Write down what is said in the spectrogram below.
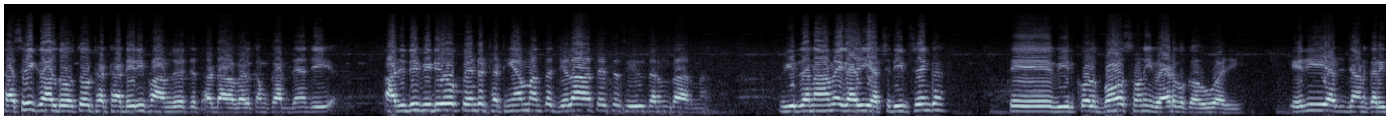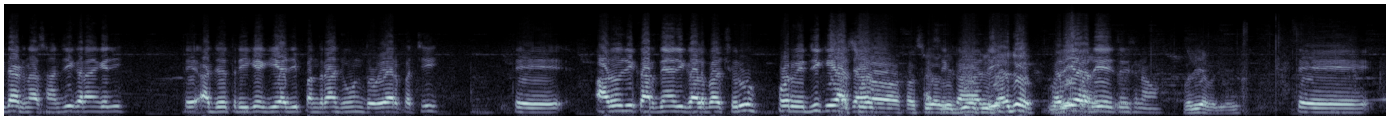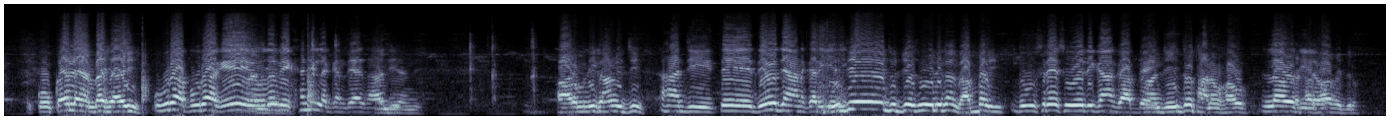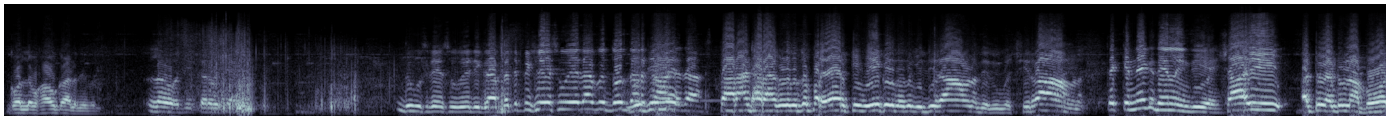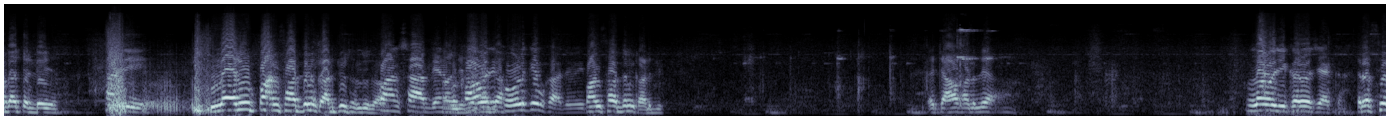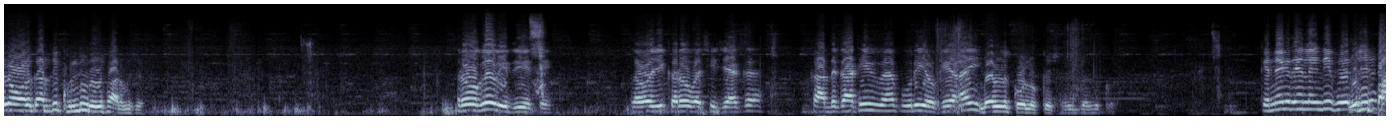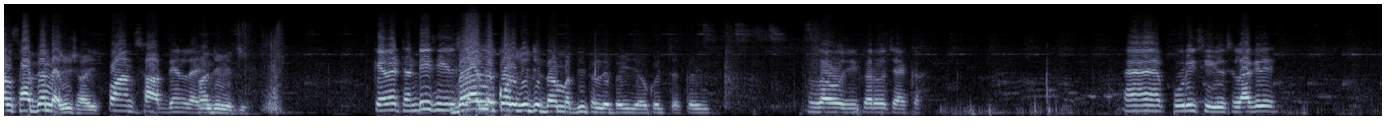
ਸਤਿ ਸ੍ਰੀ ਅਕਾਲ ਦੋਸਤੋ ਠੱਠਾ dairy farm ਦੇ ਵਿੱਚ ਤੁਹਾਡਾ ਵੈਲਕਮ ਕਰਦੇ ਹਾਂ ਜੀ। ਅੱਜ ਦੀ ਵੀਡੀਓ ਪਿੰਡ ਠੱਠੀਆਂ ਮੰਤ ਜ਼ਿਲ੍ਹਾ ਅਤੇ ਤਹਿਸੀਲ ਤਰਨਤਾਰਨ। ਵੀਰ ਦਾ ਨਾਮ ਹੈਗਾ ਜੀ ਅਰਸ਼ਦੀਪ ਸਿੰਘ ਤੇ ਵੀਰ ਕੋਲ ਬਹੁਤ ਸੋਹਣੀ ਵੈੜ ਵਕਾਊ ਆ ਜੀ। ਇਹਦੀ ਅੱਜ ਜਾਣਕਾਰੀ ਤੁਹਾਡੇ ਨਾਲ ਸਾਂਝੀ ਕਰਾਂਗੇ ਜੀ। ਤੇ ਅੱਜ ਤਰੀਕ ਹੈਗੀ ਆ ਜੀ 15 ਜੂਨ 2025 ਤੇ ਆਜੋ ਜੀ ਕਰਦੇ ਹਾਂ ਜੀ ਗੱਲਬਾਤ ਸ਼ੁਰੂ। ਹੋਰ ਵੀਰ ਜੀ ਕੀ ਹਾਲ ਚਾਲ? ਸਤਿ ਸ਼੍ਰੀ ਅਕਾਲ, ਜੀ? ਵਧੀਆ ਵਧੀਆ ਤੁਸੀਂ ਸੁਣਾਓ? ਵਧੀਆ ਵਧੀਆ ਜੀ। ਤੇ ਕੋਕਾ ਹੀ ਲੈ ਆਂਦਾ ਸ਼ਾਹੀ। ਪੂਰਾ ਪੂਰਾ ਗੇ ਉਹਦੇ ਵੇਖਣ ਹੀ ਲੱਗਣ ਦਿਆ ਸਾਹਿਬ ਹਾਂਜੀ ਜੀ। ਹਾਂਜੀ। ਫਾਰਮ ਦੀ ਗਾਂ ਵੀਰ ਜੀ ਹਾਂਜੀ ਤੇ ਦਿਓ ਜਾਣਕਾਰੀ ਜੀ। ਦੂਜੇ ਦੂਜੇ ਸੂਏ ਲਈ ਗਾਂ ਗੱਭ ਆ ਜੀ। ਦੂਸਰੇ ਸੂਏ ਦੀ ਗਾਂ ਗੱਬ ਹੈ ਹਾਂਜੀ ਇਧਰ ਥਾਣੋ ਖਾਓ। ਲਓ ਜੀ ਲਓ। ਇਧਰ। ਗੋਲ ਵਿਖਾਓ ਗਾੜ ਦੇ ਬਲ ਲਓ ਜੀ ਕਰੋ ਚੈੱਕ ਦੂਸਰੇ ਸੂਏ ਦੀ ਗੱਬ ਹੈ ਤੇ ਪਿਛਲੇ ਸੂਏ ਦਾ ਕੋਈ ਦੁੱਧ ਦਾ ਰਿਕਾਰਡ ਦਾ? 17 18 ਕਿਲੋ ਦੁੱਧ ਭਰਿਆ ਕਿ 20 ਕਿਲੋ ਦੁੱਧ ਵੀਰ ਜੀ ਆਰਾਮ ਨਾਲ ਦੇ ਆਰਾਮ ਨਾਲ। ਤੇ ਕਿੰਨੇ ਕੁ ਦਿਨ ਲੈਂਦੀ ਹੈ ਸ਼ਾਹੀ ਅਟਲੰਟੂ ਨਾ ਬਹੁਤ ਆ ਚੱਡੇ ਚ। ਹਾਂਜੀ। ਲੈ ਜੂ 5-7 ਦਿਨ ਕੱਢ ਜੂ ਸੰਧੂ ਸਾਹਿਬ। 5-7 ਦਿਨ ਹਾਂਜੀ, ਵਿਖਾਓ ਜੀ। ਖੋਲ ਕੇ ਵਿਖਾ ਦਿਓ ਜੀ। 5-7 ਦਿਨ ਕੱਢ ਜੂ ਤੇ ਚਾਹ ਫੜ ਲਿਆ। ਲਓ ਜੀ ਕਰੋ ਚੈੱਕ ਰੱਸੇ ਰੋਲ ਕਰਦੀ ਖੁੱਲੀ ਰਹੀ ਫਾਰਮ ਚ। ਰੋਕ ਲਿਓ ਵੀਰ ਜੀ ਇੱਥੇ। ਲਓ ਜੀ ਕਰੋ ਬੱਚੀ ਚੈੱਕ ਕੱਦ ਕਾਠੀ ਵੀ ਮੈਂ ਪੂਰੀ ਹੋ ਕੇ ਆਣਾ ਜੀ। ਬਿਲਕੁਲ ਓਕੇ ਸ਼ਾਹੀ ਬਿਲਕੁਲ। ਕਿੰਨੇ ਕੁ ਦਿਨ ਲੈਂਦੀ ਹੈ ਵੀਰ ਜੀ ਫਿਰ 5-7 ਦਿਨ ਲੈ ਜੂ ਸ਼ਾਹੀ। 5-7 ਦਿਨ ਲੈ ਹਾਂਜੀ ਵੀਰ ਜੀ। ਕਿਵੇਂ ਠੰਡੀ ਸੀਲ ਬਿਲਕੁਲ ਵੀ ਜਿੱਦਾਂ ਮਰਜ਼ੀ ਥੱਲੇ ਪਈ ਜਾਓ ਕੋਈ ਚੱਕਰ ਹੀ ਨਹੀਂ। ਲਓ ਜੀ ਕਰੋ ਚੈੱਕ ਐ ਪੂਰੀ ਸੀਲਸ ਲੱਗ ਜੇ।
